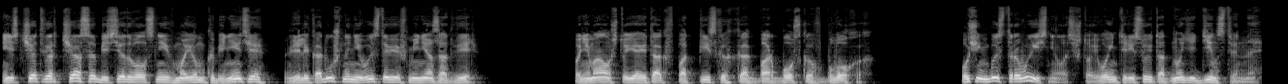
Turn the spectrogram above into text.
Из четверть часа беседовал с ней в моем кабинете, великодушно не выставив меня за дверь. Понимал, что я и так в подписках, как Барбоска в блохах. Очень быстро выяснилось, что его интересует одно единственное.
